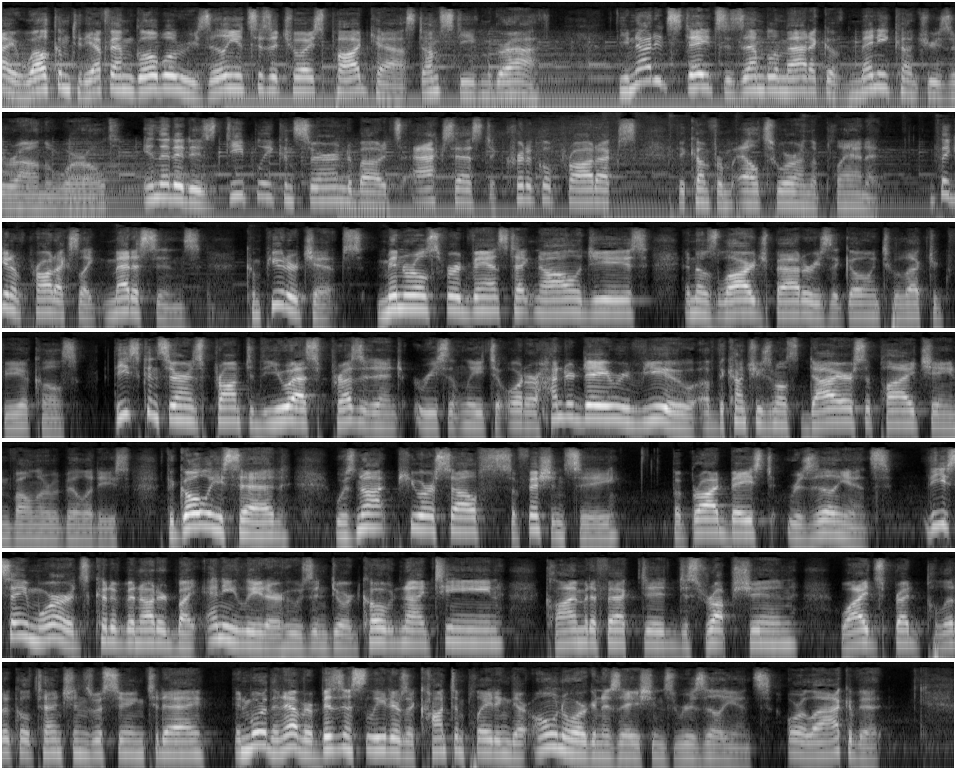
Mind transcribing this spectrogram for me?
Hi, welcome to the FM Global Resilience is a Choice podcast. I'm Steve McGrath. The United States is emblematic of many countries around the world in that it is deeply concerned about its access to critical products that come from elsewhere on the planet. I'm thinking of products like medicines, computer chips, minerals for advanced technologies, and those large batteries that go into electric vehicles. These concerns prompted the U.S. president recently to order a 100 day review of the country's most dire supply chain vulnerabilities. The goal, he said, was not pure self sufficiency, but broad based resilience. These same words could have been uttered by any leader who's endured COVID 19, climate affected disruption, widespread political tensions we're seeing today. And more than ever, business leaders are contemplating their own organization's resilience or lack of it.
